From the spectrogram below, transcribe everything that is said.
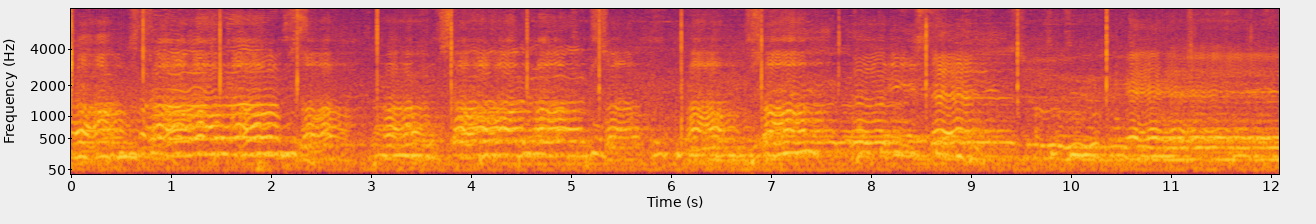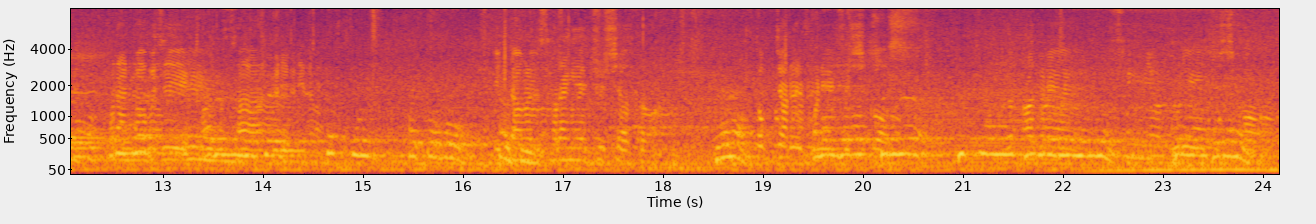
감사 감사 감사 감사 드리세 주께 하나님 아버지 감사드립니다 이 땅을 사랑해 주셔서 독자를 보내주시고 그 아들의 생명을 주시고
